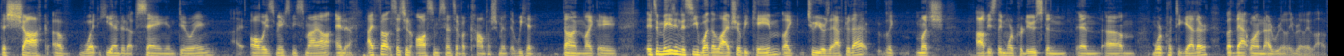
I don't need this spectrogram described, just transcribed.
the shock of what he ended up saying and doing I- always makes me smile. And Yeah. I felt such an awesome sense of accomplishment that we had done like a. It's amazing to see what the live show became like two years after that, like much obviously more produced and and um, more put together. But that one I really really love.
